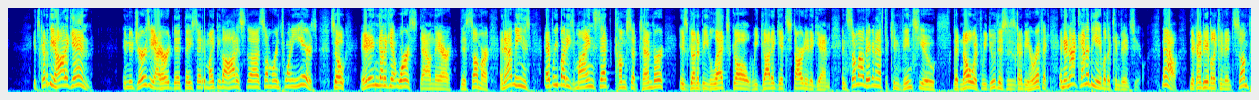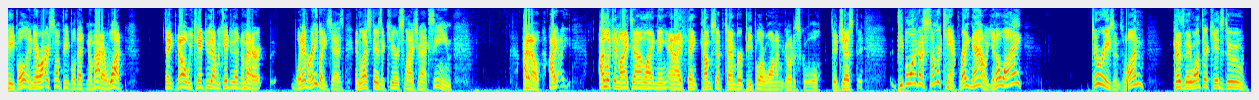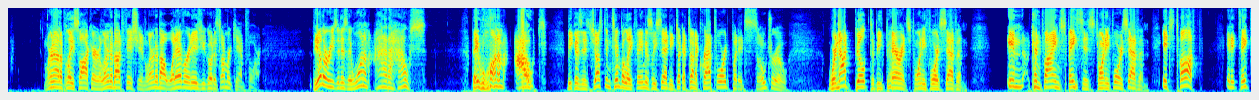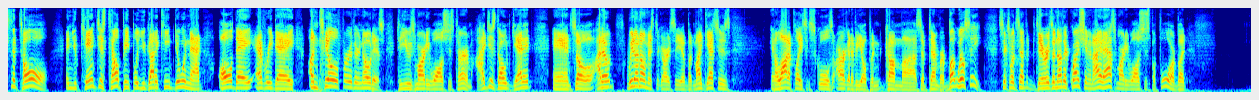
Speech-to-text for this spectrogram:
It's going to be hot again. In New Jersey, I heard that they said it might be the hottest uh, summer in 20 years. So it ain't going to get worse down there this summer. And that means everybody's mindset come September is going to be let's go. We got to get started again. And somehow they're going to have to convince you that no, if we do this, this is going to be horrific. And they're not going to be able to convince you. Now, they're going to be able to convince some people, and there are some people that no matter what think, no, we can't do that. We can't do that no matter whatever anybody says, unless there's a cure slash vaccine. I don't know. I, I I look in my town, Lightning, and I think come September, people are wanting to go to school. They just, people want to go to summer camp right now. You know why? Two reasons. One, because they want their kids to learn how to play soccer, learn about fishing, learn about whatever it is you go to summer camp for. The other reason is they want them out of the house. They want them out. Because as Justin Timberlake famously said, and he took a ton of crap for it, but it's so true. We're not built to be parents 24 7 in confined spaces 24 7. It's tough and it takes a toll. And you can't just tell people you got to keep doing that all day, every day, until further notice, to use Marty Walsh's term. I just don't get it. And so I don't, we don't know, Mr. Garcia, but my guess is in a lot of places, schools are going to be open come uh, September, but we'll see. 617, there is another question, and I had asked Marty Walsh this before, but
